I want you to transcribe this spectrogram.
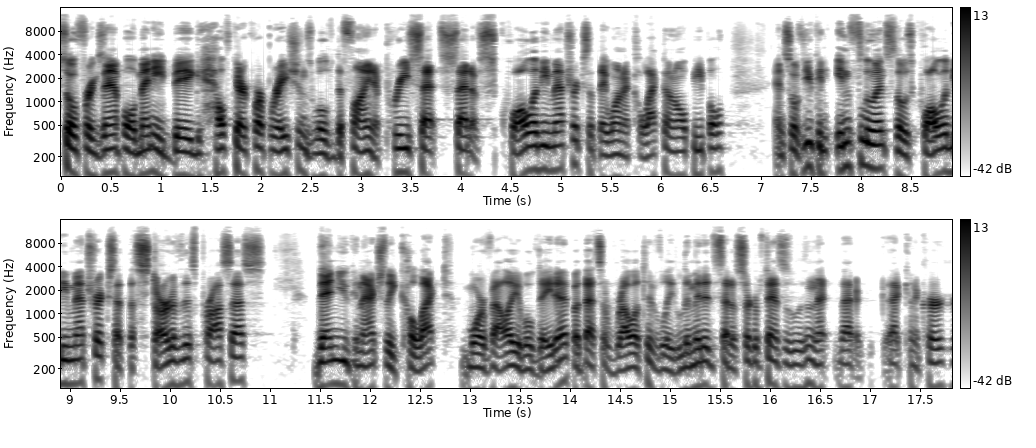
So, for example, many big healthcare corporations will define a preset set of quality metrics that they want to collect on all people. And so, if you can influence those quality metrics at the start of this process, then you can actually collect more valuable data, but that's a relatively limited set of circumstances within that that, that can occur.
